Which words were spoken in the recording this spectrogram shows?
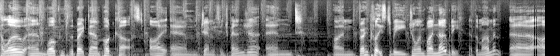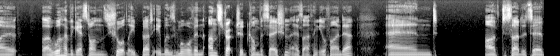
Hello and welcome to the Breakdown Podcast. I am Jamie Finch Penninger and I'm very pleased to be joined by nobody at the moment. Uh, I I will have a guest on shortly, but it was more of an unstructured conversation, as I think you'll find out. And I've decided to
